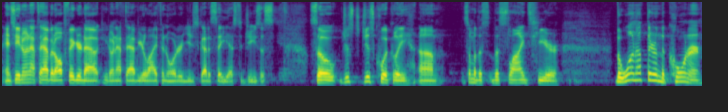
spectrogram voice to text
And so you don't have to have it all figured out. You don't have to have your life in order. You just got to say yes to Jesus. So just just quickly, um, some of the, the slides here. The one up there in the corner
